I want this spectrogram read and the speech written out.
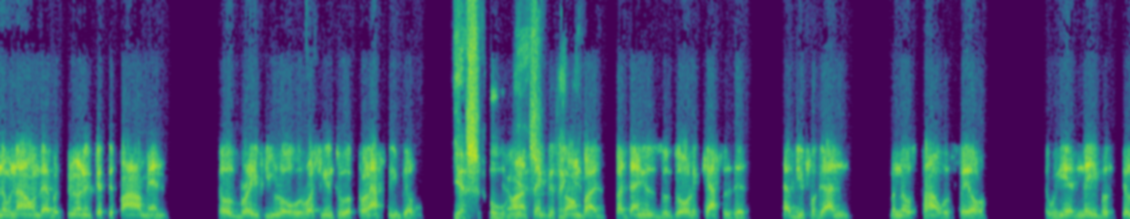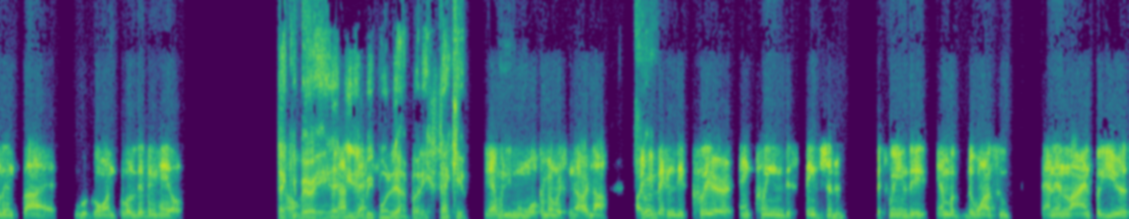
were not on that, but 350 firemen, those brave heroes were rushing into a collapsing building. Yes. Oh, you know, yes. I think this Thank song you. by, by Daniel Zuzzoli captures this. Have you forgotten when those towers fell that we had neighbors still inside who were going through a living hell? Thank you, know? you Barry. That needed to be pointed out, buddy. Thank you. Yeah, we need more commemoration. All right, now, are you making the clear and clean distinction between the the ones who stand in line for years,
